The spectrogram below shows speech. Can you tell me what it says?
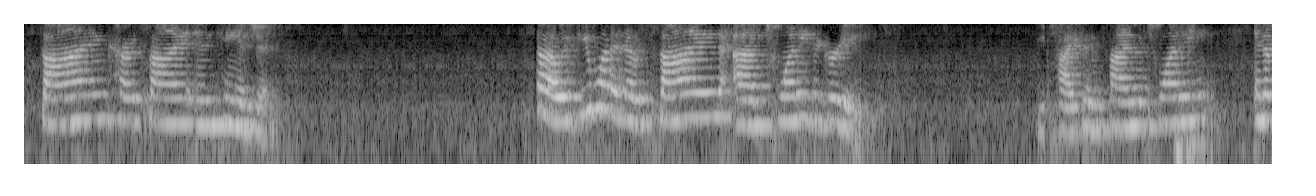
sine, cosine, and tangent. So if you want to know sine of 20 degrees, you type in sine of 20, and of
